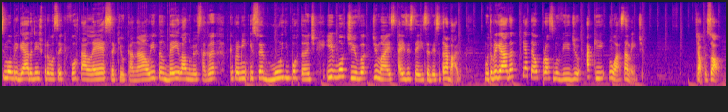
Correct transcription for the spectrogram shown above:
muitíssimo obrigada, gente, para você que fortalece aqui o canal e também lá no meu Instagram, porque para mim isso é muito importante e motiva demais a existência desse trabalho. Muito obrigada e até o próximo vídeo aqui no Astamente. Tchau, pessoal!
